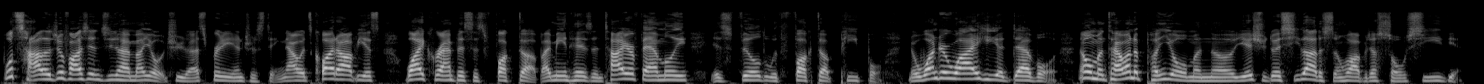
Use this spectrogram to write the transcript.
不过查了就发现，其实还蛮有趣的。That's pretty interesting. Now it's quite obvious why Krampus is fucked up. I mean, his entire family is filled with fucked up people. No wonder why he a devil. 那我们台湾的朋友们呢，也许对希腊的神话比较熟悉一点，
